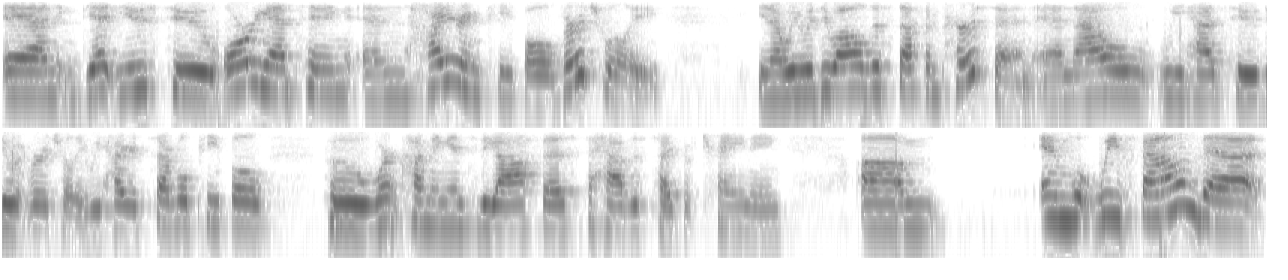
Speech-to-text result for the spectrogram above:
and get used to orienting and hiring people virtually. You know, we would do all of this stuff in person, and now we had to do it virtually. We hired several people who weren't coming into the office to have this type of training. Um, and we found that,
